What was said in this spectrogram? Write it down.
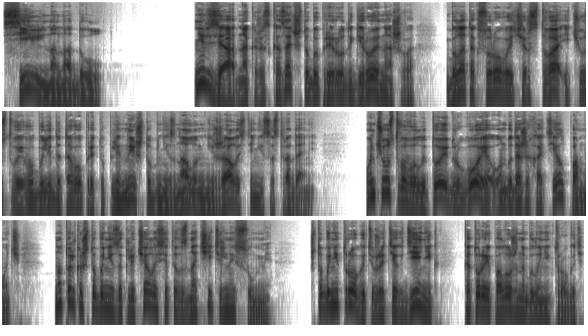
сильно надул. Нельзя, однако же, сказать, чтобы природа героя нашего была так суровая черства, и чувства его были до того притуплены, чтобы не знал он ни жалости, ни сострадания. Он чувствовал и то, и другое, он бы даже хотел помочь, но только чтобы не заключалось это в значительной сумме, чтобы не трогать уже тех денег, которые положено было не трогать,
